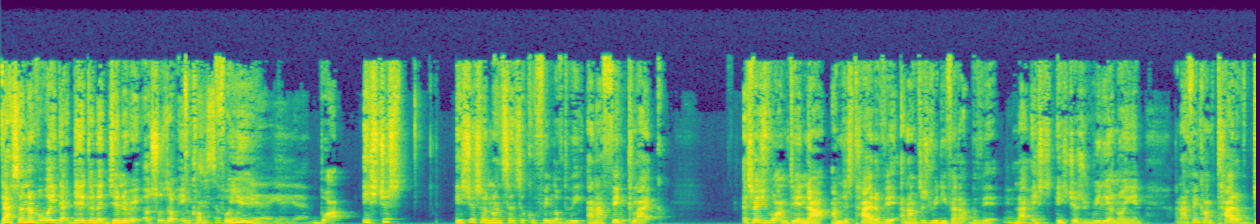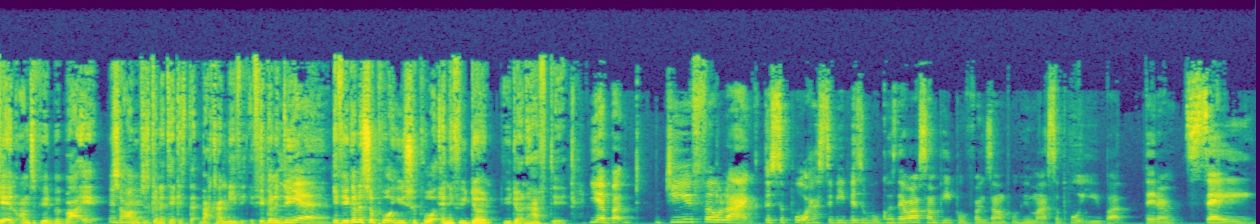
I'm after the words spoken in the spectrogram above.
That's another way that they're going to generate a source of income for you. Yeah, yeah, yeah. But it's just, it's just a nonsensical thing of the week. And I think like, especially what I'm doing now, I'm just tired of it, and I'm just really fed up with it. Like, it's it's just really annoying. And I think I'm tired of getting onto people about it. So I'm mm-hmm. just gonna take a step back and leave it. If you're gonna do, Yeah. if you're gonna support, you support, and if you don't, you don't have to. Yeah, but do you feel like the support has to be visible? Because there are some people, for example, who might support you, but they don't say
